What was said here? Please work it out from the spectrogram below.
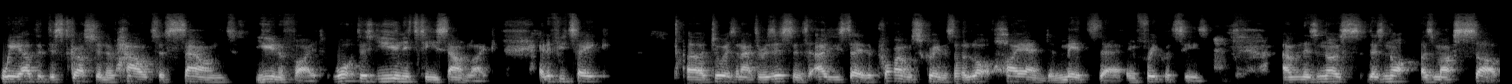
we had the discussion of how to sound unified. What does unity sound like? And if you take uh, Joy as an Act of Resistance, as you say, the primal screen, there's a lot of high end and mids there in frequencies. And there's, no, there's not as much sub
